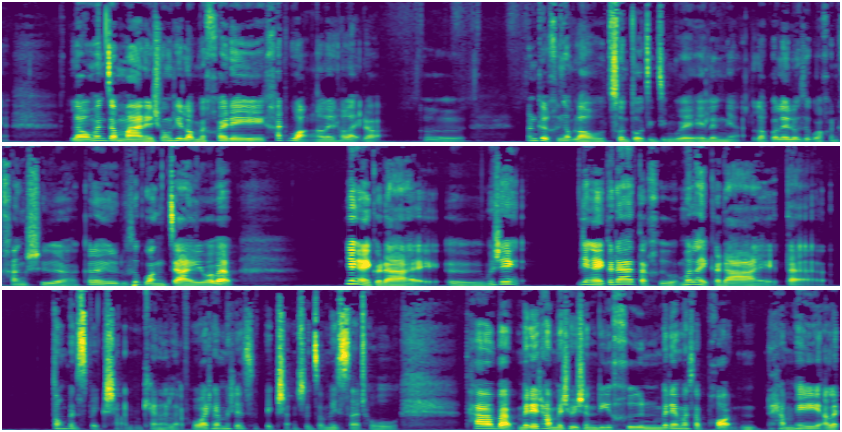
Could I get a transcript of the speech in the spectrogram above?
เงี้ยแล้วมันจะมาในช่วงที่เราไม่ค่อยได้คาดหวังอะไรเท่าไหร่ด้วยเออ มันเกิดขึ้นกับเราส่วนตัวจริงๆเว้ยเรื่องเนี้ยเราก็เลยรู้สึกว่าค่อนข้างเชื่อ ก็เลยรู้สึกวางใจว่าแบบ ยังไงก็ได้ เออ ไม่ใช่ยังไงก็ได้แต่คือเมื่อไหร่ก็ได้ แต่ต้องเป็นสเปคฉันแค่นั้นแหละ เพราะว่าถ้าไม่ใช่สเปคชันฉันจะไม่เซตโ e ถ้าแบบไม่ได้ทำให้ชีวิตฉันดีขึ้น ไม่ได้มา support ทำให้อะไร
